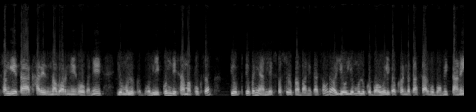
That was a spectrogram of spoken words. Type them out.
सङ्घीयता खारेज नगर्ने हो भने यो मुलुक भोलि कुन दिशामा पुग्छ त्यो त्यो पनि हामीले स्पष्ट रूपमा भनेका छौँ र यो यो मुलुकको भौगोलिक अखण्डता सार्वभौमिकता नै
